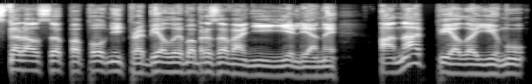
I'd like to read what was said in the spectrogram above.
старался пополнить пробелы в образовании Елены. Она пела ему.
